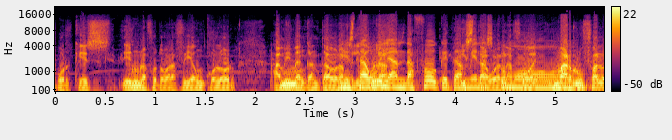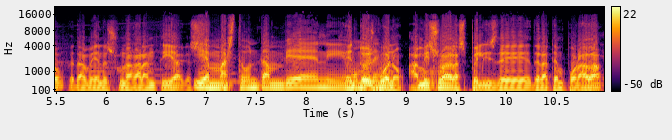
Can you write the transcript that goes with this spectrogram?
porque es, tiene una fotografía, un color. A mí me ha encantado la Y está película. William Dafoe, que también Está es como- Dafoe. Mark Ruffalo, que también es una garantía. Que es- Y en Mastón también. Y, entonces, hombre, bueno, a mí es una de las pelis de, de la temporada.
